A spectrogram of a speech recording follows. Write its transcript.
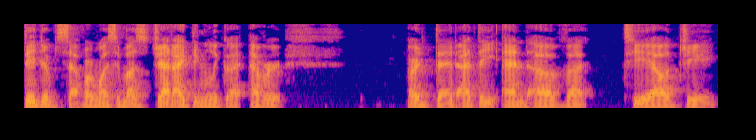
did himself, or was the most Jedi thing Luke ever or did at the end of uh, TLJ?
